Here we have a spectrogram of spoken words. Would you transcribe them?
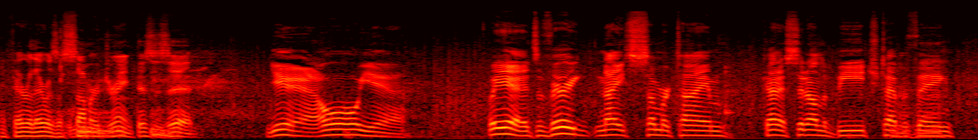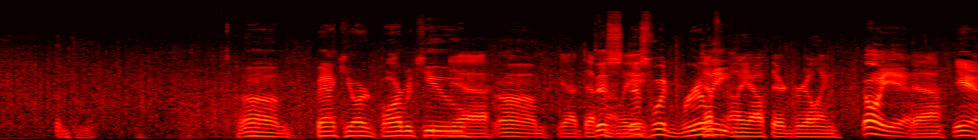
If ever there was a summer drink, this is it. Yeah, oh yeah. But yeah, it's a very nice summertime kind of sit on the beach type of thing. Um, backyard barbecue. Yeah. Um, Yeah, definitely. this this would really. definitely out there grilling. Oh yeah. Yeah, Yeah.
